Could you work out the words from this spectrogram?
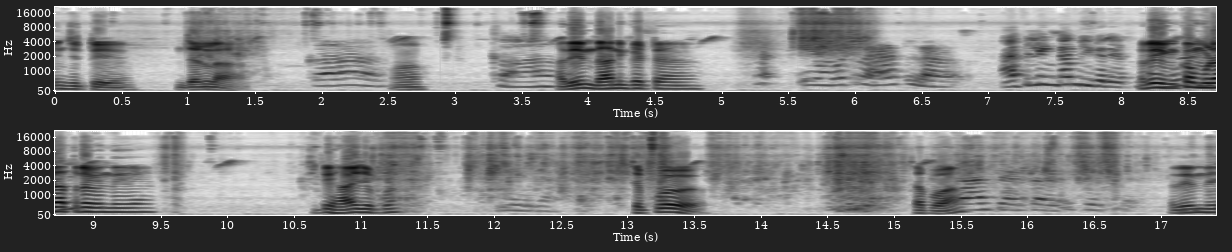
ఏం చిట్టి? కా. అదేం దానికి కట్టా? అరే ఇంకా ముడేస్తున్నావు ఏంది? చిట్టి హాయ్ చెప్పు. చెప్పు. చెప్పవా? అదేంది?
